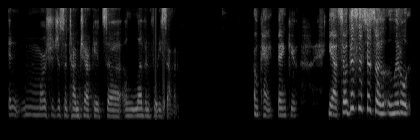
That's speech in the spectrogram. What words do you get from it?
And Marcia, just a time check, it's uh, 1147. Okay, thank you. Yeah, so this is just a little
